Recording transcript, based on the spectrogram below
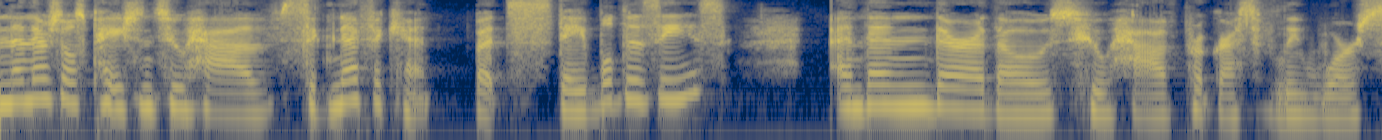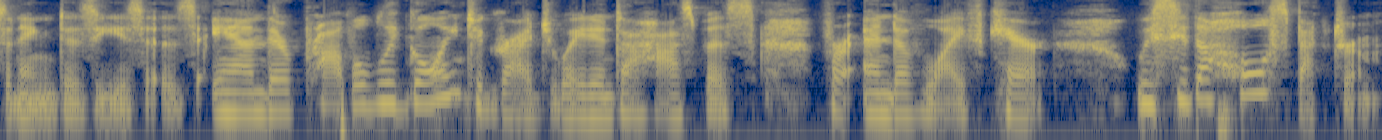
and then there's those patients who have significant but stable disease. And then there are those who have progressively worsening diseases, and they're probably going to graduate into hospice for end of life care. We see the whole spectrum.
